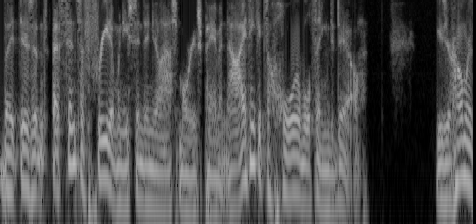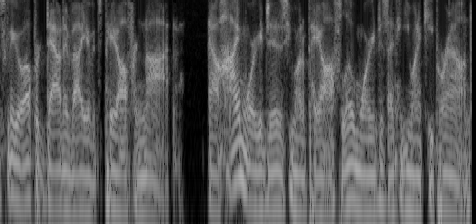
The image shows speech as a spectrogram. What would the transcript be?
but there's a, a sense of freedom when you send in your last mortgage payment. Now, I think it's a horrible thing to do because your home is going to go up or down in value if it's paid off or not. Now, high mortgages you want to pay off, low mortgages I think you want to keep around.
